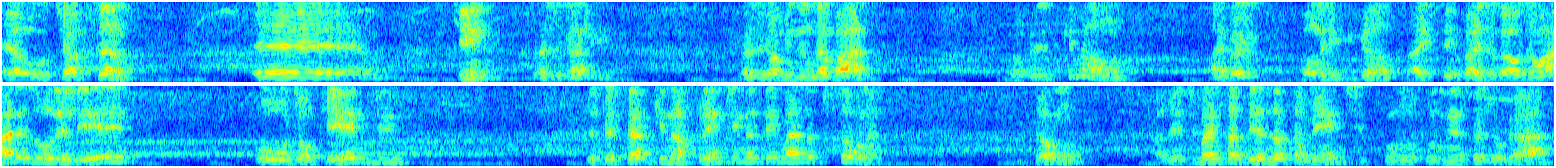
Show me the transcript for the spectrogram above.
é o Thiago Santos. É... Quem vai jogar ali? Vai jogar o menino da base? Eu acredito que não. Aí vai Paulo Henrique Ganso. Aí tem, vai jogar o John Arias ou o Lelê ou o John Kennedy, Você percebe que na frente ainda tem mais opção, né? Então, a gente vai saber exatamente como o Fluminense vai jogar.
